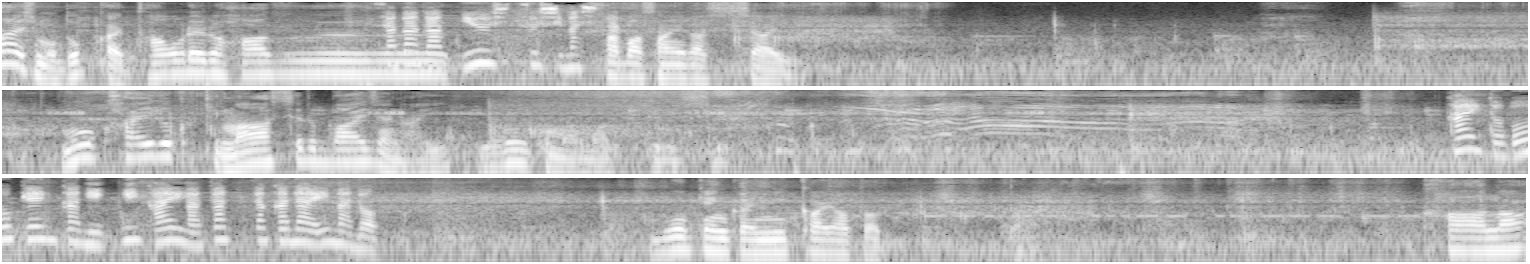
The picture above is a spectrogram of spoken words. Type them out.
あの妻子もどっかで倒れるはずサバが入室しました。サバさんいらっしゃい。もう解読機回してる場合じゃない？4個も余ってるし。カイト冒険家に2回当たったかな今の。冒険会2回当たった。かな？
